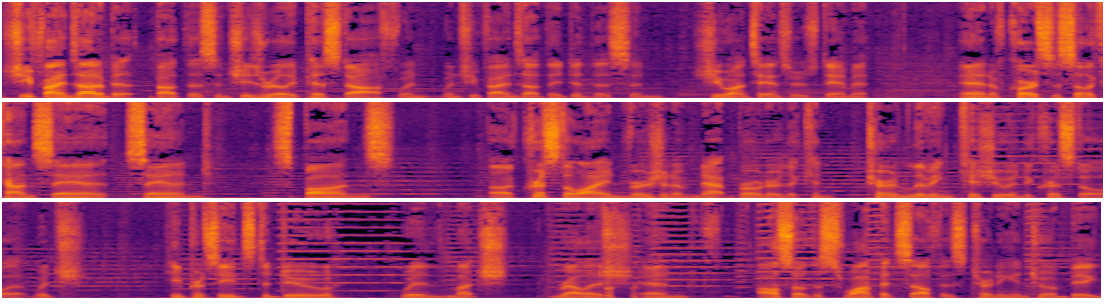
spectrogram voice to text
She finds out a bit about this and she's really pissed off when when she finds out they did this and she wants answers, damn it. And of course, the silicon sand, sand spawns a crystalline version of Nat Broder that can turn living tissue into crystal, uh, which he proceeds to do with much relish. and also, the swamp itself is turning into a big,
